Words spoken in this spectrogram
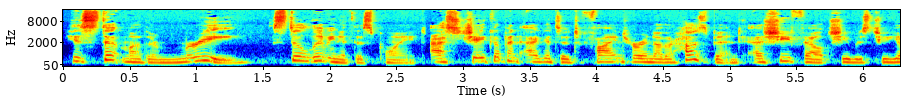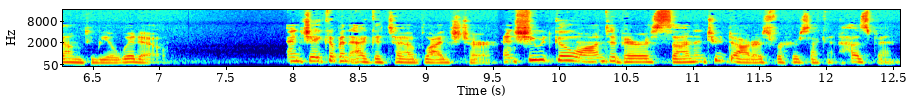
his stepmother, Marie, still living at this point, asked Jacob and Agatha to find her another husband as she felt she was too young to be a widow. And Jacob and Agatha obliged her, and she would go on to bear a son and two daughters for her second husband.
